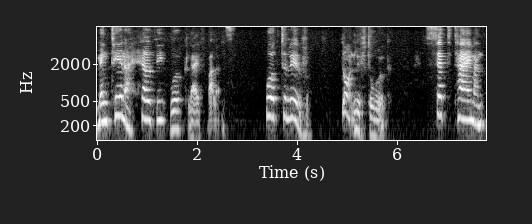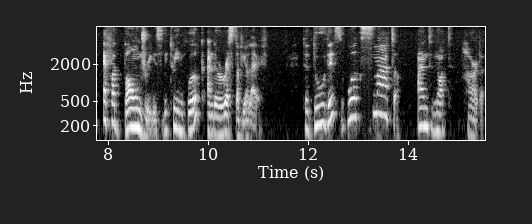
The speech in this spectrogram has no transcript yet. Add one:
Maintain a healthy work life balance. Work to live, don't live to work. Set time and effort boundaries between work and the rest of your life. To do this, work smarter and not harder.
